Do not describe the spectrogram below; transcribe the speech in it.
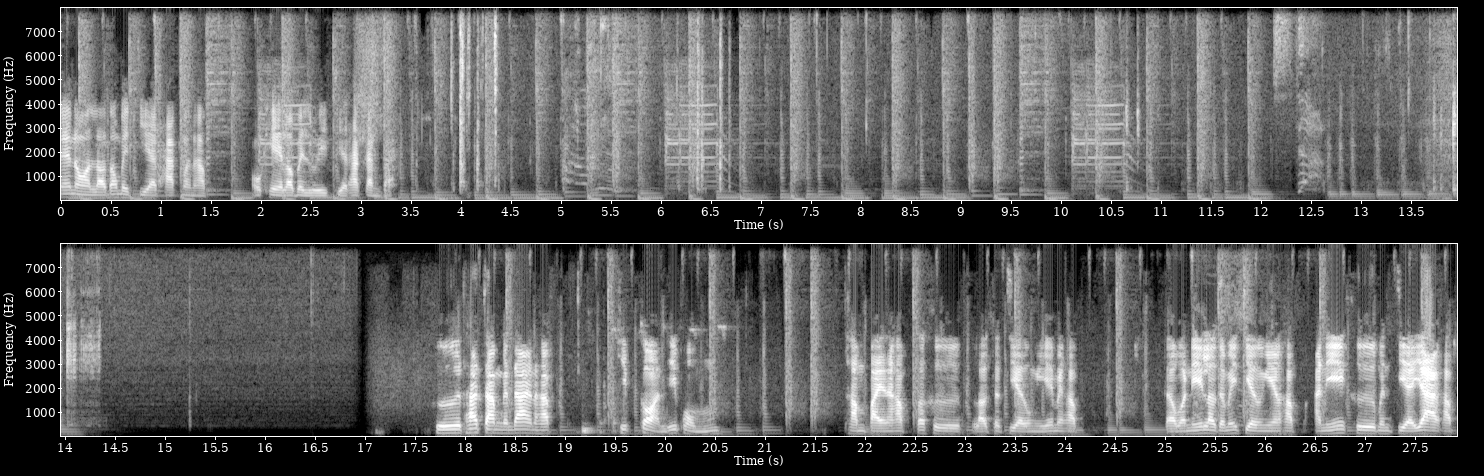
แน่นอนเราต้องไปเจียร์ทักมันครับ โอเค เราไปลุยเจียร์ทักกันไป คือถ้าจำกันได้นะครับ คลิปก่อนที่ผมทำไปนะครับ ก็คือเราจะเจียตรงนี้ใช่ไหมครับ แต่วันนี้เราจะไม่เจียตรงนี้นะครับ อันนี้คือมันเจียยากครับ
